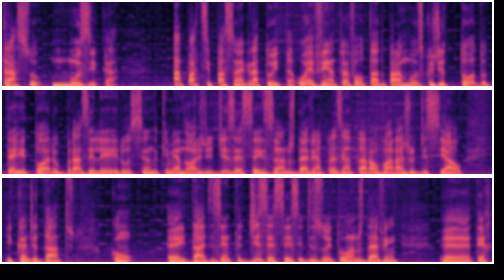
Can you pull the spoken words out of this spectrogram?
traço música. A participação é gratuita. O evento é voltado para músicos de todo o território brasileiro, sendo que menores de 16 anos devem apresentar alvará judicial e candidatos com eh, idades entre 16 e 18 anos devem eh, ter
